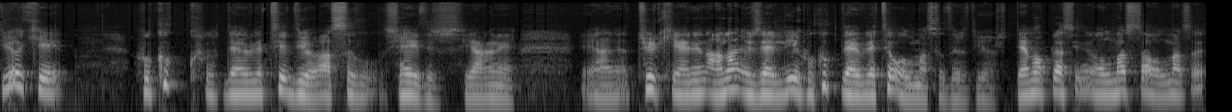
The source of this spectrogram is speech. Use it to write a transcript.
diyor ki hukuk devleti diyor asıl şeydir. Yani yani Türkiye'nin ana özelliği hukuk devleti olmasıdır diyor. Demokrasinin olmazsa olması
